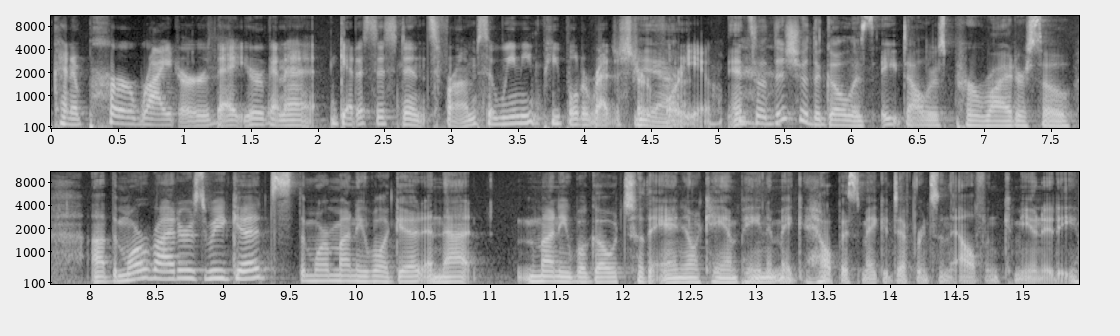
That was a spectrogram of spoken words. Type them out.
kind of per rider that you're going to get assistance from. So we need people to register for you. And so this year the goal is eight dollars per rider. So uh, the more riders we get, the more money we'll get, and that money will go to the annual campaign and make help us make a difference in the Alvin community.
